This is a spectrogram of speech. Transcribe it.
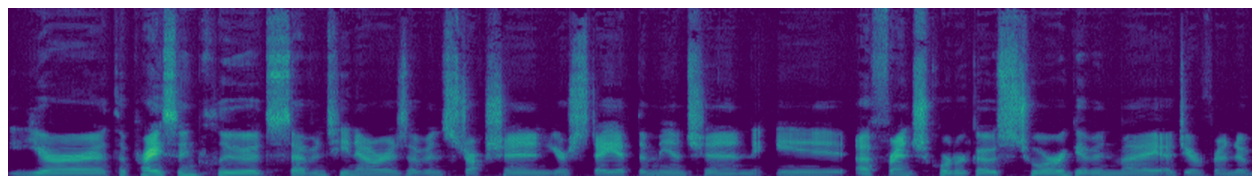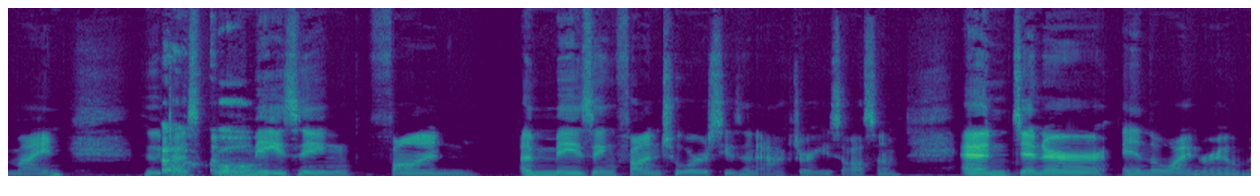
your the price includes 17 hours of instruction, your stay at the mansion, a French Quarter ghost tour given by a dear friend of mine who oh, does cool. amazing fun amazing fun tours. He's an actor. He's awesome. And dinner in the wine room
